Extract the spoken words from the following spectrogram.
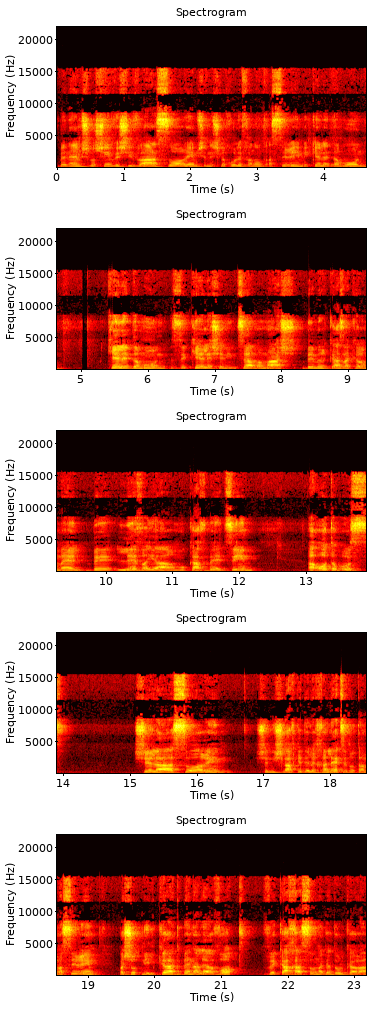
ביניהם 37 סוהרים שנשלחו לפנות אסירים מכלא דמון. כלא דמון זה כלא שנמצא ממש במרכז הכרמל, בלב היער, מוקף בעצים. האוטובוס של הסוהרים שנשלח כדי לחלץ את אותם אסירים פשוט נלכד בין הלהבות וככה האסון הגדול קרה.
